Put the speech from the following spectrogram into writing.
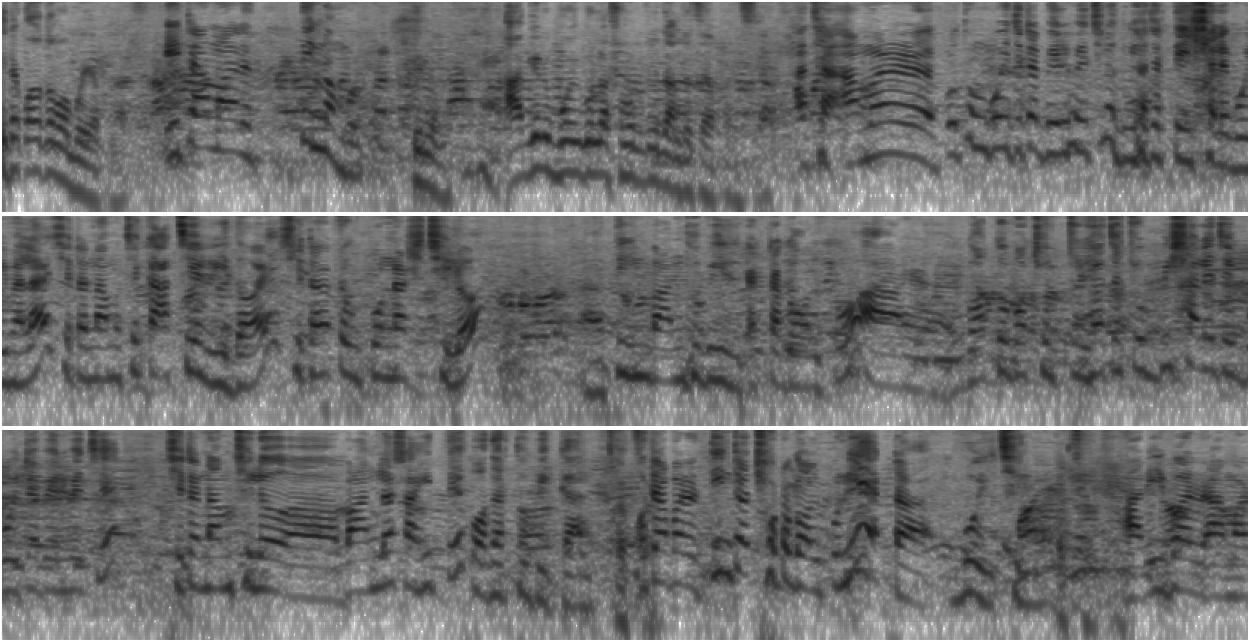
এটা কততম বই আপনার? এটা আমার তিন নম্বর বই। তিন নম্বর। আগের বইগুলো সম্পর্কে জানতে চাই আপনার আচ্ছা আমার প্রথম বই যেটা বের হয়েছিল দু হাজার তেইশ সালে বইমেলায় সেটার নাম হচ্ছে কাচের হৃদয়। সেটা একটা উপন্যাস ছিল তিন বান্ধবীর একটা গল্প। আর গত বছর দু হাজার চব্বিশ সালে যে বইটা বের হয়েছে সেটার নাম ছিল বাংলা সাহিত্যে পদার্থ বিজ্ঞান আচ্ছা। ওটা আবার তিনটা ছোট গল্প নিয়ে একটা বই ছিল। আর এইবার আমার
